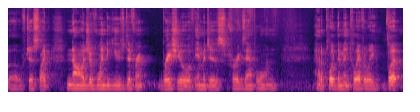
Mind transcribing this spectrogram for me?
of just like knowledge of when to use different ratio of images, for example, and how to plug them in cleverly. But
